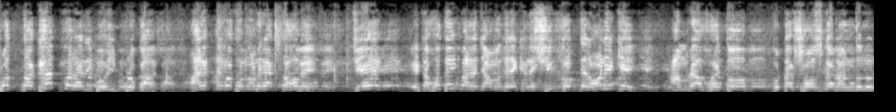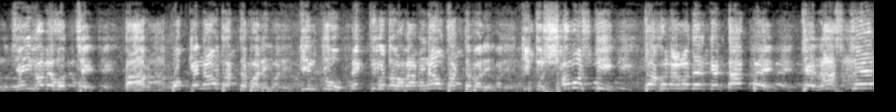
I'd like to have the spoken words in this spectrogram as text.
প্রত্যাঘাত করারই বহিঃপ্রকাশ। আরেকটা কথা মনে রাখতে হবে যে, এটা হতেই পারে যে আমাদের এখানে শিক্ষকদের অনেকেই আমরা হয়তো কোটা সংস্কার আন্দোলন যেইভাবে হচ্ছে তার পক্ষে নাও থাকতে পারি, কিন্তু ব্যক্তিগতভাবে আমি নাও থাকতে পারি, কিন্তু সমষ্টি যখন আমাদেরকে ডাকবে যে রাষ্ট্রের,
